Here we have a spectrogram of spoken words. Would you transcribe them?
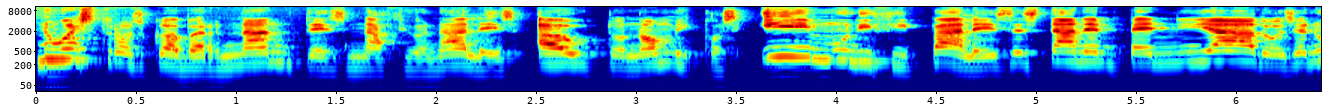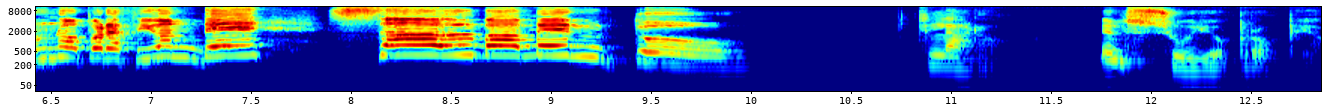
Nuestros gobernantes nacionales, autonómicos y municipales están empeñados en una operación de salvamento. Claro, el suyo propio.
